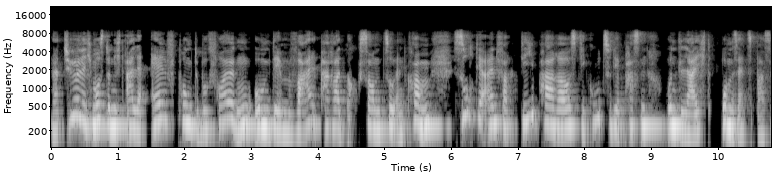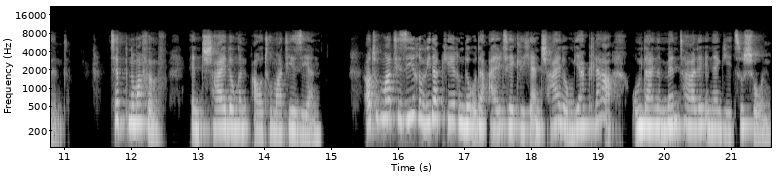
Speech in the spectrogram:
natürlich musst du nicht alle elf Punkte befolgen, um dem Wahlparadoxon zu entkommen. Such dir einfach die paar raus, die gut zu dir passen und leicht umsetzbar sind. Tipp Nummer 5. Entscheidungen automatisieren. Automatisiere wiederkehrende oder alltägliche Entscheidungen, ja klar, um deine mentale Energie zu schonen.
